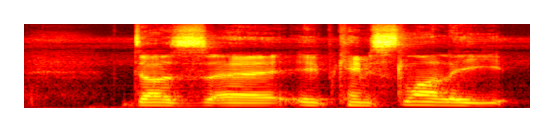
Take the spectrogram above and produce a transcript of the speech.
does uh, it became slightly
